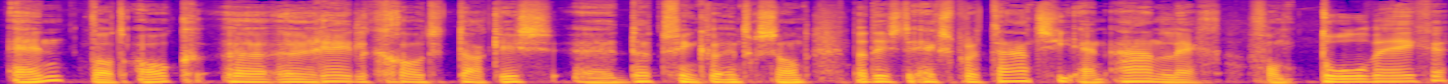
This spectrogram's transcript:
En wat ook uh, een redelijk grote tak is, uh, dat vind ik wel interessant, dat is de exploitatie en aanleg van tolwegen.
